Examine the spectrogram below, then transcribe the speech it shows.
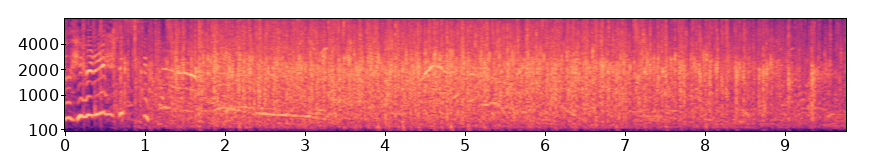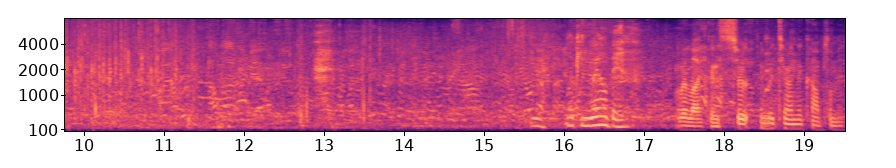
Well, here it is. You're well, Ben. Well, I can certainly return the compliment.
